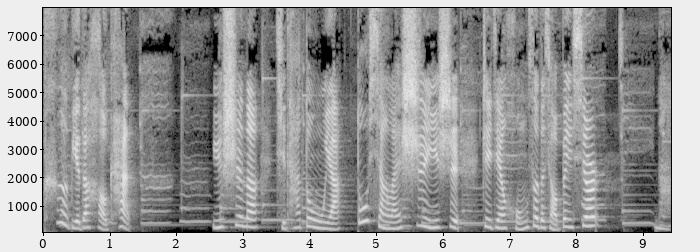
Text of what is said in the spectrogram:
特别的好看。于是呢，其他动物呀都想来试一试这件红色的小背心儿。那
